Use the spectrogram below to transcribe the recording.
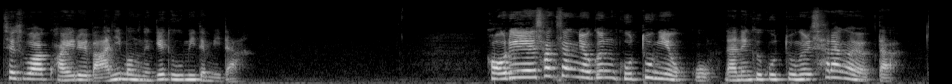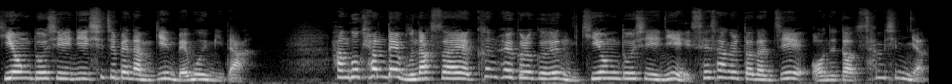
채소와 과일을 많이 먹는 게 도움이 됩니다. 거리의 상상력은 고통이었고 나는 그 고통을 사랑하였다. 기영도 시인이 시집에 남긴 메모입니다. 한국 현대 문학사에 큰 획을 그은 기영도 시인이 세상을 떠난 지 어느덧 30년.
